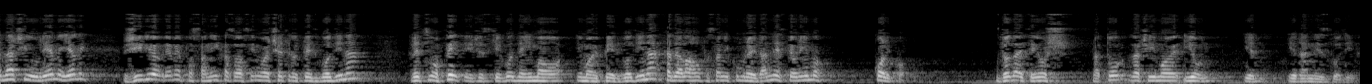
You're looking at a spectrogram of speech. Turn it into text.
znači u vrijeme, jeli, živio je vrijeme poslanika, sa je 4 ili 5 godina, recimo pete iđeske godine imao, imao je 5 godina, kada je Allah poslanik umro 11, on imao koliko? Dodajte još na to, znači imao je i on 11 godina.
